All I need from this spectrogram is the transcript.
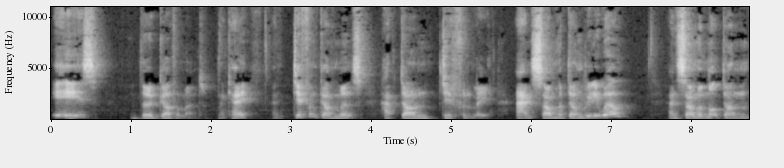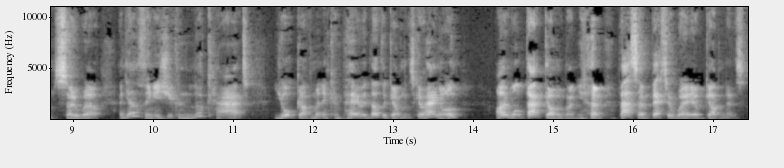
is the government. Okay? And different governments have done differently. And some have done really well, and some have not done so well. And the other thing is, you can look at your government and compare it with other governments. Go, hang on, I want that government. You know, that's a better way of governance.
